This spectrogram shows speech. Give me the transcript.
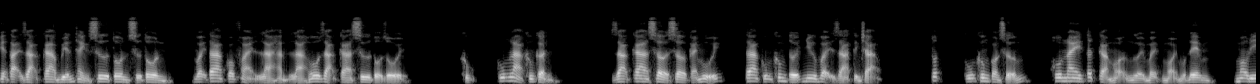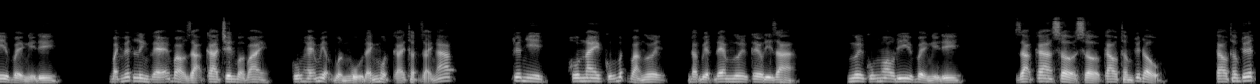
hiện tại dạ ca biến thành sư tôn sư tôn vậy ta có phải là hẳn là hô dạ ca sư tổ rồi? Không, cũng là không cần. Dạ ca sờ sờ cái mũi ta cũng không tới như vậy giả tình trạng. Tốt cũng không còn sớm hôm nay tất cả mọi người mệt mỏi một đêm, mau đi về nghỉ đi. Bạch huyết linh ghé vào dạ ca trên bờ bay cũng hé miệng buồn ngủ đánh một cái thật giải ngáp. Tuyết nhi, hôm nay cũng vất vả ngươi, đặc biệt đem ngươi kêu đi ra. Ngươi cũng mau đi về nghỉ đi. Dạ ca sờ sờ cao thâm tuyết đầu. Cao thâm tuyết,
